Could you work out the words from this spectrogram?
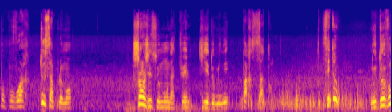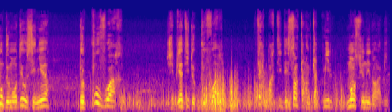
pour pouvoir tout simplement changer ce monde actuel qui est dominé par Satan. C'est tout. Nous devons demander au Seigneur de pouvoir, j'ai bien dit de pouvoir, faire partie des 144 000 mentionnés dans la Bible.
